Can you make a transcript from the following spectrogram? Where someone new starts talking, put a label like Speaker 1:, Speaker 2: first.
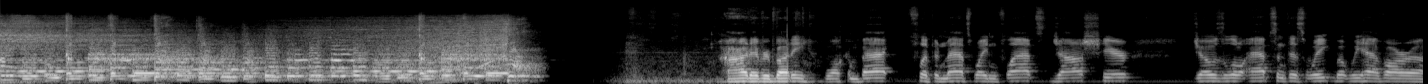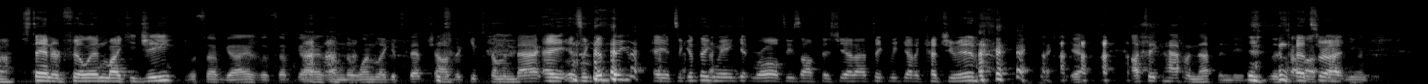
Speaker 1: All right, everybody, welcome back. Flipping mats, waiting flats. Josh here. Joe's a little absent this week, but we have our uh, standard fill-in, Mikey G.
Speaker 2: What's up, guys? What's up, guys? I'm the one-legged stepchild that keeps coming back.
Speaker 1: Hey, it's a good thing. hey, it's a good thing we ain't getting royalties off this yet. I think we got to cut you in.
Speaker 2: yeah, I'll take half of nothing, dude. Let's talk
Speaker 1: That's
Speaker 2: about
Speaker 1: right.
Speaker 2: that. You and-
